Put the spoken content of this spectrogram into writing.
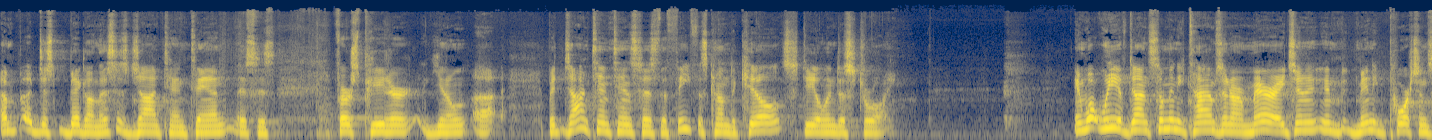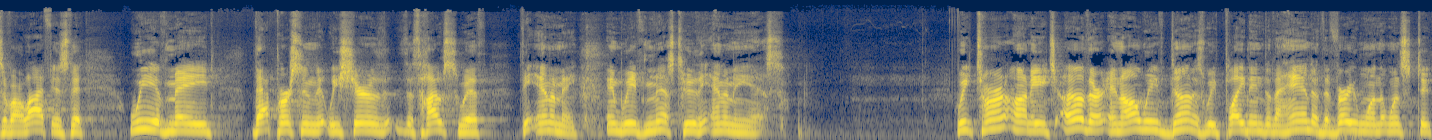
I'm just big on this. This is John 10 10. This is First Peter, you know. Uh, but John 10 10 says, The thief has come to kill, steal, and destroy. And what we have done so many times in our marriage and in many portions of our life is that we have made that person that we share this house with the enemy, and we've missed who the enemy is. We turn on each other, and all we've done is we've played into the hand of the very one that wants to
